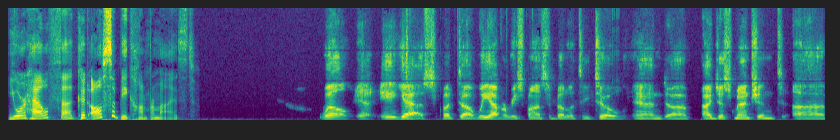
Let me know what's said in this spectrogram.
your health uh, could also be compromised. Well, yes, but uh, we have a responsibility too. And uh, I just mentioned uh,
